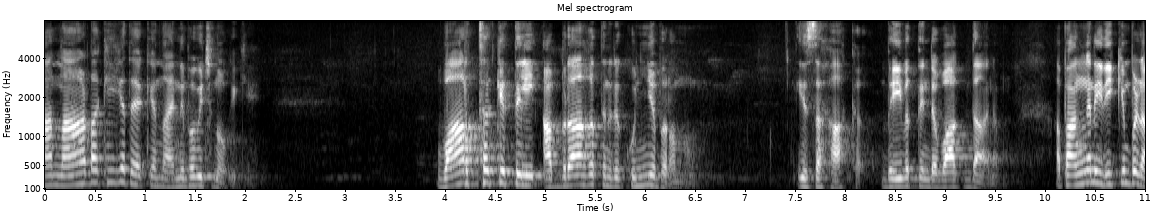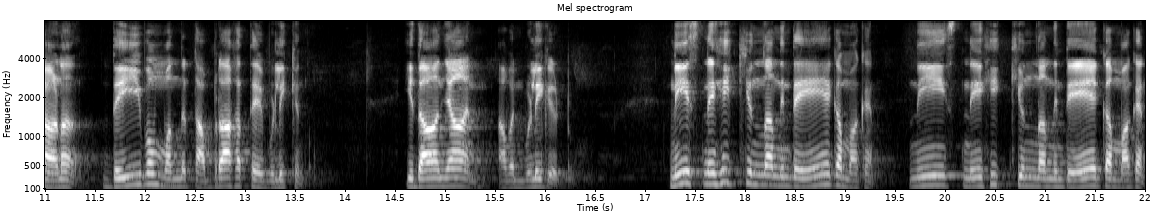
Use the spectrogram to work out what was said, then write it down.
ആ നാടകീയതയൊക്കെ ഒന്ന് അനുഭവിച്ച് നോക്കിക്കേ. വാർദ്ധക്യത്തിൽ അബ്രാഹത്തിനൊരു കുഞ്ഞ് പിറന്നു ഇസഹാക്ക് ദൈവത്തിന്റെ വാഗ്ദാനം. അപ്പം അങ്ങനെ ഇരിക്കുമ്പോഴാണ് ദൈവം വന്നിട്ട് അബ്രാഹത്തെ വിളിക്കുന്നു. ഇതാ ഞാൻ അവൻ വിളി കേട്ടു. നീ സ്നേഹിക്കുന്ന നിന്റെ ഏക മകൻ നീ സ്നേഹിക്കുന്ന നിന്റെ ഏക മകൻ.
